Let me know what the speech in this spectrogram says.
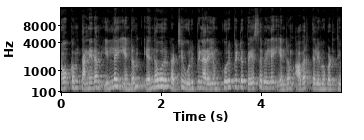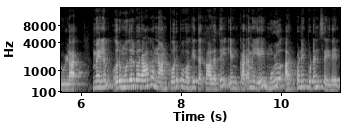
நோக்கம் தன்னிடம் இல்லை என்றும் எந்தவொரு கட்சி உறுப்பினரையும் குறிப்பிட்டு பேசவில்லை என்றும் அவர் தெளிவுபடுத்தியுள்ளார். மேலும் ஒரு முதல்வராக நான் பொறுப்பு வகித்த காலத்தில் என் கடமையை முழு அர்ப்பணிப்புடன் செய்தேன்.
